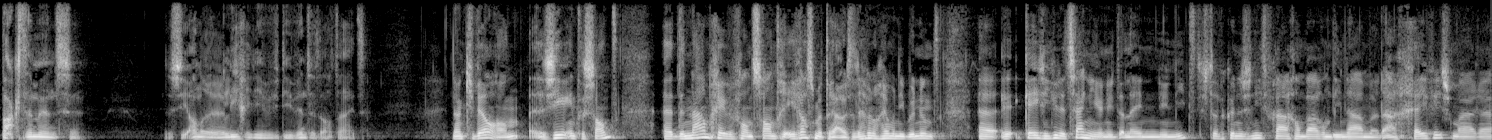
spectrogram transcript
pakt de mensen. Dus die andere religie, die, die wint het altijd. Dankjewel, Han. Eh, Zeer interessant. Eh, de naamgever van Santre Erasmus trouwens, dat hebben we nog helemaal niet benoemd. Eh, Kees en Judith zijn hier nu alleen nu niet. Dus we kunnen ze niet vragen om waarom die naam eraan gegeven is. Maar eh,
